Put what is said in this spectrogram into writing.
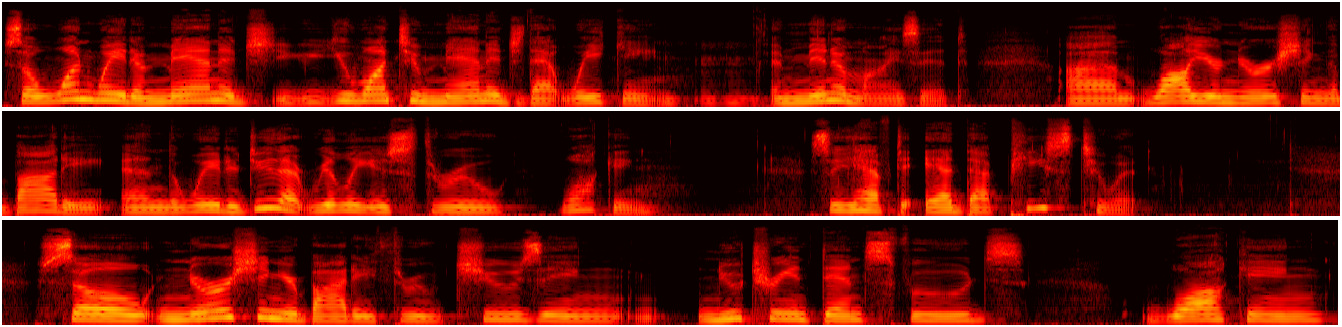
So, one way to manage, you want to manage that weight gain mm-hmm. and minimize it um, while you're nourishing the body. And the way to do that really is through walking. So you have to add that piece to it. So, nourishing your body through choosing nutrient dense foods, walking,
